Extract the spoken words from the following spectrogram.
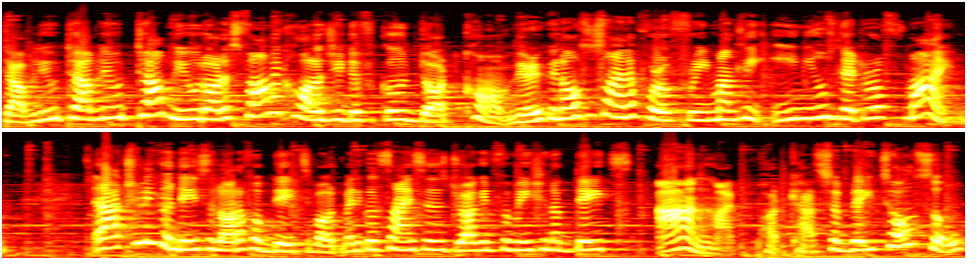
www.ispharmacologydifficult.com where you can also sign up for a free monthly e-newsletter of mine. It actually contains a lot of updates about medical sciences, drug information updates, and my podcast updates also.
